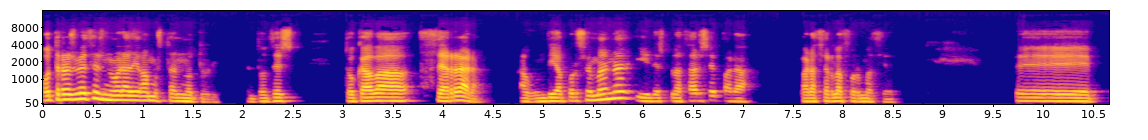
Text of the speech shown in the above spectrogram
Otras veces no era, digamos, tan notorio. Entonces, tocaba cerrar algún día por semana y desplazarse para, hacer la formación. Eh,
